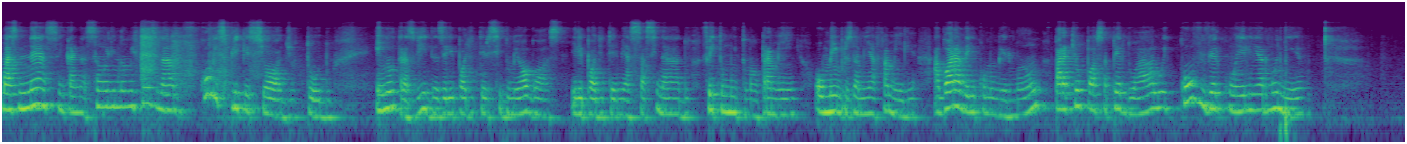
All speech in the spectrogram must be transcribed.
Mas nessa encarnação ele não me fez nada. Como explica esse ódio todo? Em outras vidas, ele pode ter sido meu algoz, ele pode ter me assassinado, feito muito mal para mim ou membros da minha família. Agora veio como meu irmão para que eu possa perdoá-lo e conviver com ele em harmonia.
